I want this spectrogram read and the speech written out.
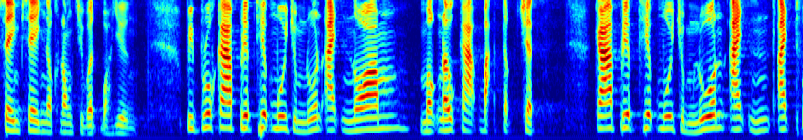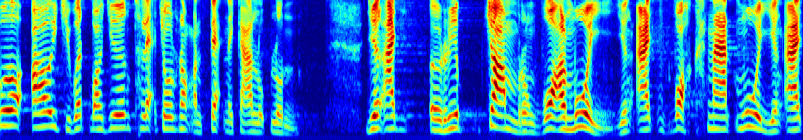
ផ្សេងផ្សេងនៅក្នុងជីវិតរបស់យើងពីព្រោះការប្រៀបធៀបមួយចំនួនអាចនាំមកនៅការបាក់ទឹកចិត្តការប្រៀបធៀបមួយចំនួនអាចអាចធ្វើឲ្យជីវិតរបស់យើងធ្លាក់ចូលក្នុងអន្ទាក់នៃការលុបលន់យើងអាចរៀបចំរង្វាល់មួយ យើងអាចវាស់ຂ្នាតមួយយើងអាច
